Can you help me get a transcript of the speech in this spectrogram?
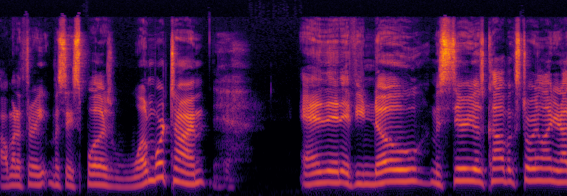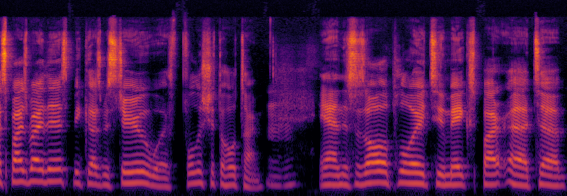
I'm gonna throw, I'm gonna say spoilers one more time, Yeah. And then if you know Mysterio's comic book storyline, you're not surprised by this because Mysterio was full of shit the whole time, hmm and this is all a ploy to make Spider uh, to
